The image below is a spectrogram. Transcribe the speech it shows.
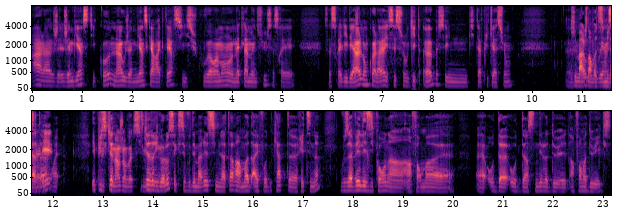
ah là j'aime bien cette icône là ou j'aime bien ce caractère. Si je pouvais vraiment mettre la main dessus, ça serait ça serait l'idéal. Donc voilà, et c'est sur GitHub, c'est une petite application euh, qui marche dans votre simulateur. Et puis ce qui, marche dans votre ce qui est rigolo, c'est que si vous démarrez le simulateur en mode iPhone 4 euh, Retina, vous avez les icônes en, format euh, haute, densité en format 2x.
